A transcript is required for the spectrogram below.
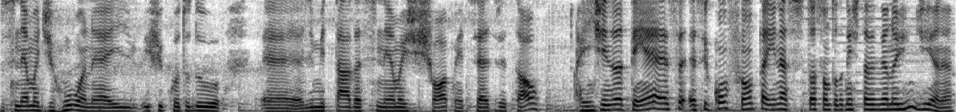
do cinema de rua, né, e, e ficou tudo é, limitado a cinemas de shopping, etc e tal. A gente ainda tem essa, esse confronto aí nessa situação toda que a gente tá vivendo hoje em dia, né?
